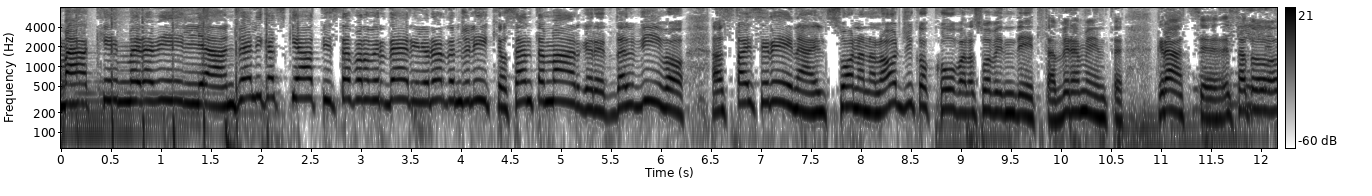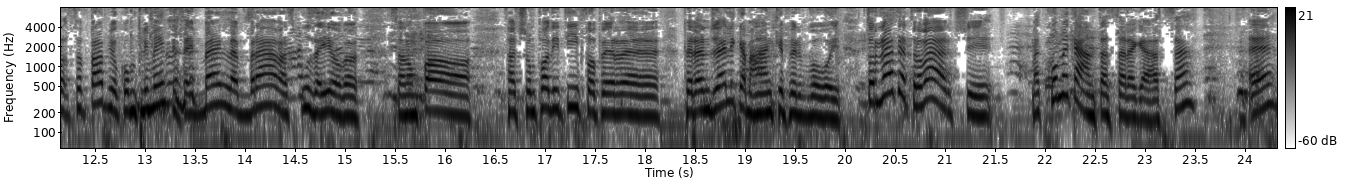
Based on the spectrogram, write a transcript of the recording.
Ma che meraviglia! Angelica Schiatti, Stefano Verderi, Leonardo Angelicchio, Santa Margaret, dal vivo a Stai Serena, il suono analogico cova la sua vendetta, veramente. Grazie, è stato proprio complimenti, sei bella, brava. Scusa, io sono un po', faccio un po' di tifo per, eh, per Angelica, ma anche per voi. Tornate a trovarci. Ma come canta sta ragazza? Eh?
